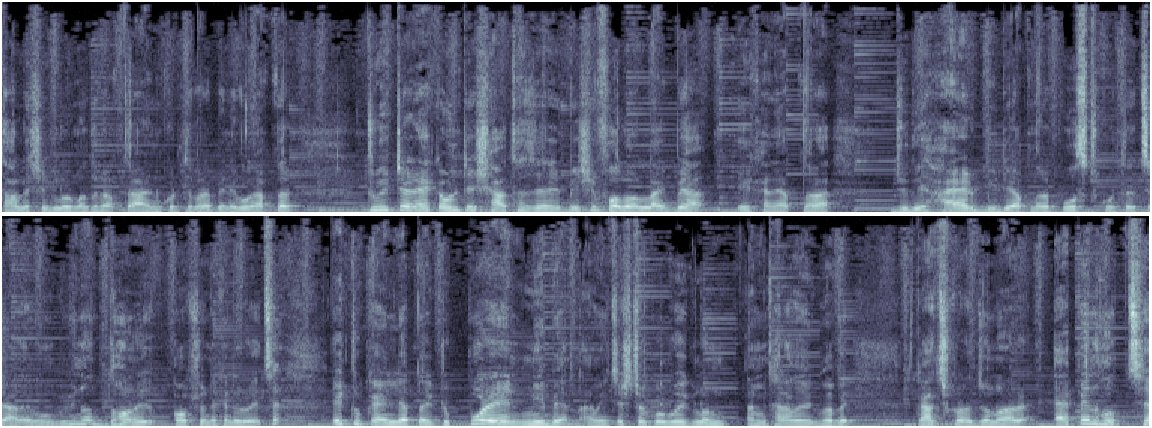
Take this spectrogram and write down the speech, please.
তাহলে সেগুলোর মাধ্যমে আপনারা আর্ন করতে পারবেন এবং আপনার টুইটার অ্যাকাউন্টে সাত হাজারের বেশি ফলোয়ার লাগবে। এখানে আপনারা যদি হায়ার ভিডিও আপনারা পোস্ট করতে চান এবং বিভিন্ন ধরনের অপশন এখানে রয়েছে, একটু কাইন্ডলি আপনারা একটু পড়ে নেবেন। আমি চেষ্টা করব এগুলো আমি ধারাবাহিকভাবে কাজ করার জন্য। আর অ্যাপেন হচ্ছে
